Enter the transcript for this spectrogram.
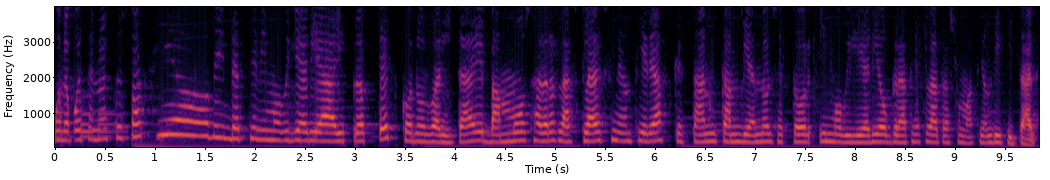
Bueno, pues en nuestro espacio de inversión inmobiliaria y PropTech con Urbanitae vamos a daros las claves financieras que están cambiando el sector inmobiliario gracias a la transformación digital.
